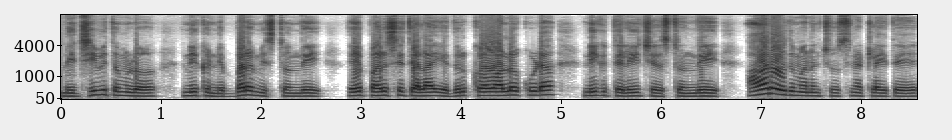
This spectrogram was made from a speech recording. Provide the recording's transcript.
నీ జీవితంలో నీకు నిబ్బరం ఇస్తుంది. ఏ పరిస్థితి ఎలా ఎదుర్కోవాలో కూడా నీకు తెలియచేస్తుంది. ఆరవది మనం చూసినట్లయితే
